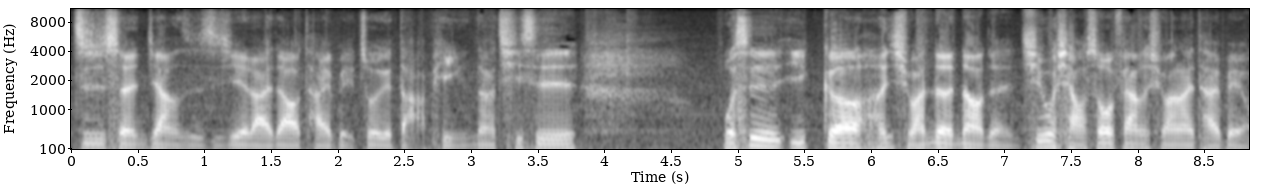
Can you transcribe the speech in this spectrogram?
资深这样子，直接来到台北做一个打拼。那其实我是一个很喜欢热闹的人。其实我小时候非常喜欢来台北哦。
